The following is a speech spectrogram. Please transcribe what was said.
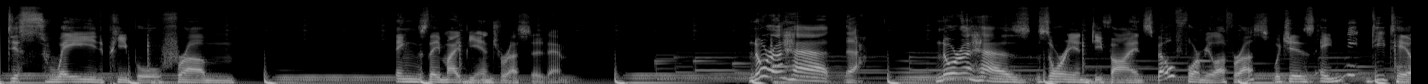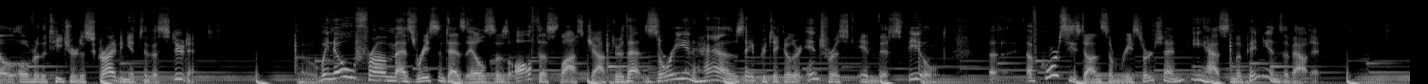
dissuade people from things they might be interested in. Nora had. Yeah. Nora has Zorian define spell formula for us, which is a neat detail over the teacher describing it to the student. We know from as recent as Ilsa's office last chapter that Zorian has a particular interest in this field. Uh, of course, he's done some research and he has some opinions about it.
